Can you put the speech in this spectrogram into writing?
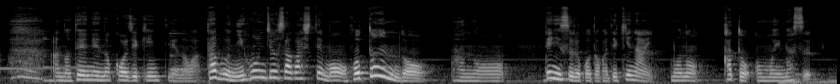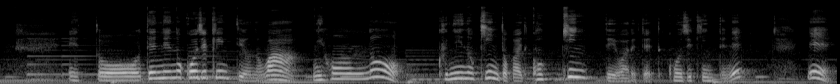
あの天然の麹菌っていうのは多分日本中探してもほとんどあの手にすることができないものかと思います。えっと、天然の麹菌っていうのは日本の国の菌と書いて国菌って言われて麹菌ってね。で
